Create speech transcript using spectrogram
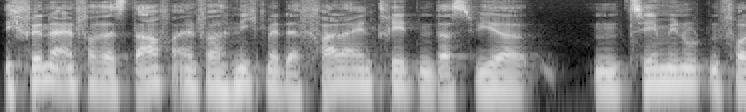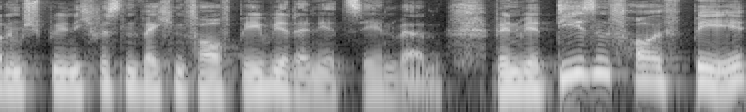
Ich finde einfach, es darf einfach nicht mehr der Fall eintreten, dass wir zehn Minuten vor dem Spiel nicht wissen, welchen VfB wir denn jetzt sehen werden. Wenn wir diesen VfB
